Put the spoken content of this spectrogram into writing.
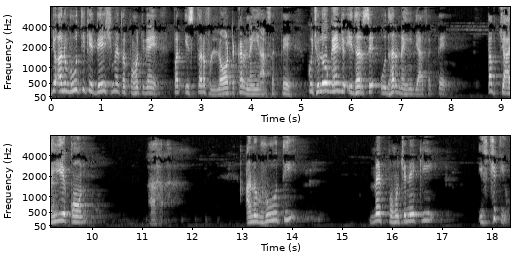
जो अनुभूति के देश में तो पहुँच गए, पर इस तरफ़ लौट कर नहीं आ सकते। कुछ लोग हैं जो इधर से उधर नहीं जा सकते। तब चाहिए कौन? आहा। अनुभूति में पहुँचने की स्थिति हो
